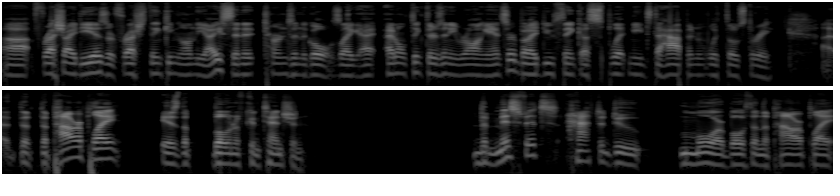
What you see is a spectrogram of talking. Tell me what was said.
Uh, fresh ideas or fresh thinking on the ice, and it turns into goals. Like I, I, don't think there's any wrong answer, but I do think a split needs to happen with those three. Uh, the the power play is the bone of contention the Misfits have to do more both on the power play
